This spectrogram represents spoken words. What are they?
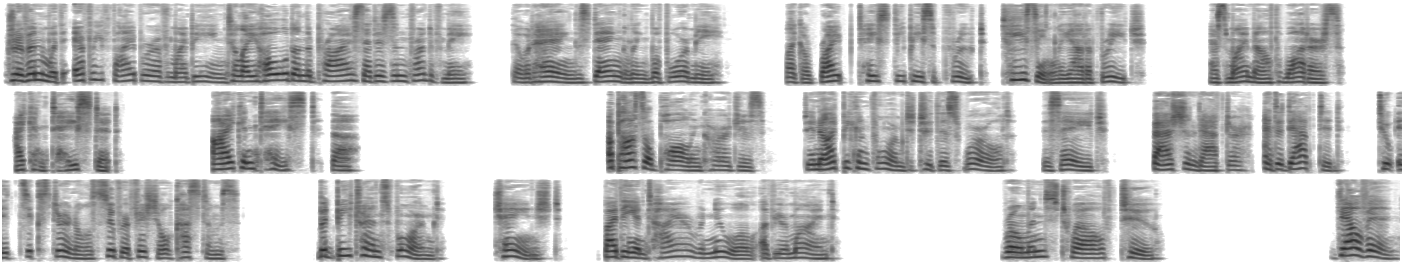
driven with every fiber of my being to lay hold on the prize that is in front of me though it hangs dangling before me, like a ripe, tasty piece of fruit teasingly out of reach. As my mouth waters, I can taste it. I can taste the. Apostle Paul encourages do not be conformed to this world, this age, fashioned after and adapted to its external, superficial customs, but be transformed, changed by the entire renewal of your mind. Romans 12 2. Delve in,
